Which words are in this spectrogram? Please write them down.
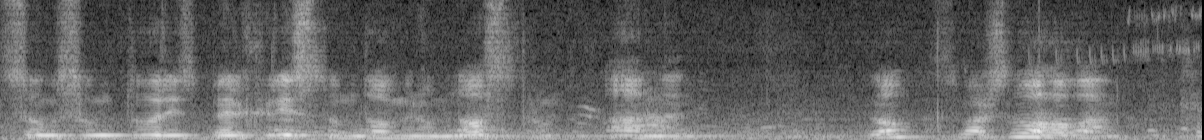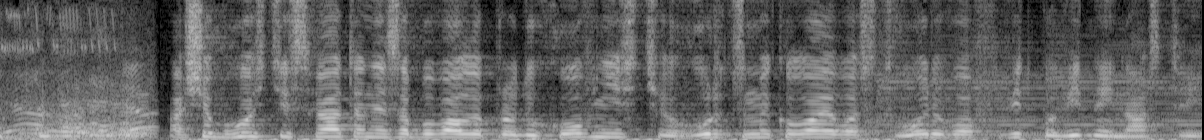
sum sum turis per Christum Dominum nostrum. Amen. Ну, смачного вам! А щоб гості свята не забували про духовність, гурт з Миколаєва створював відповідний настрій.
